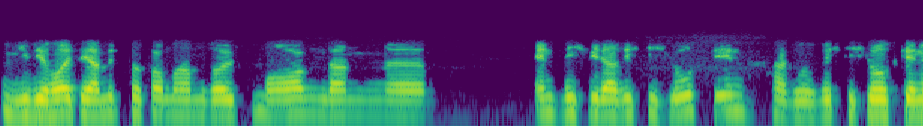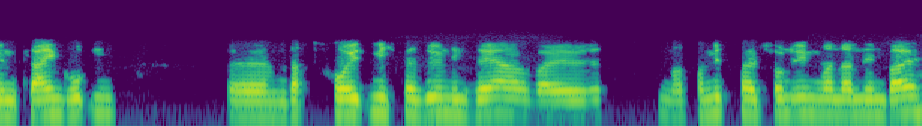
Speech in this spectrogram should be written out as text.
wie wir heute ja mitbekommen haben, soll es morgen dann äh, endlich wieder richtig losgehen, also richtig losgehen in Kleingruppen. Ähm, das freut mich persönlich sehr, weil man vermisst halt schon irgendwann dann den Ball,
